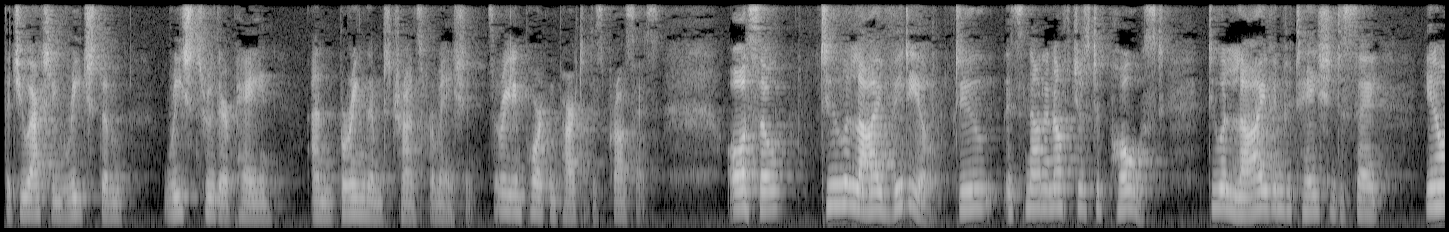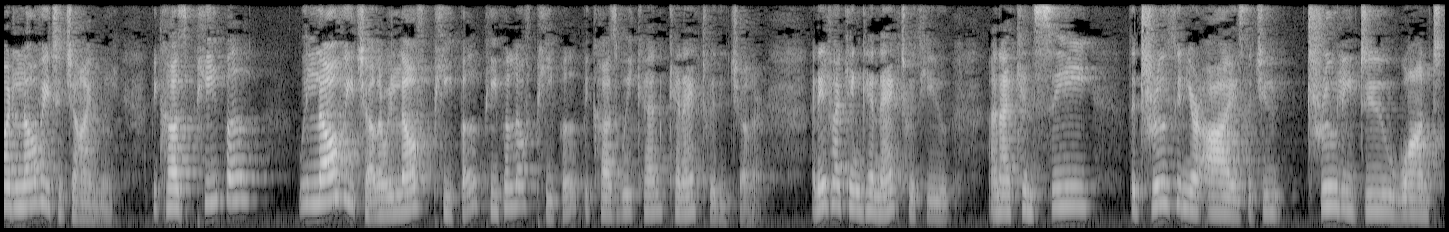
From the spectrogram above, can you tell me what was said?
that you actually reach them, reach through their pain and bring them to transformation. It's a really important part of this process. Also, do a live video. Do it's not enough just to post. Do a live invitation to say, you know, I'd love you to join me because people, we love each other. We love people. People love people because we can connect with each other. And if I can connect with you and I can see the truth in your eyes that you truly do want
